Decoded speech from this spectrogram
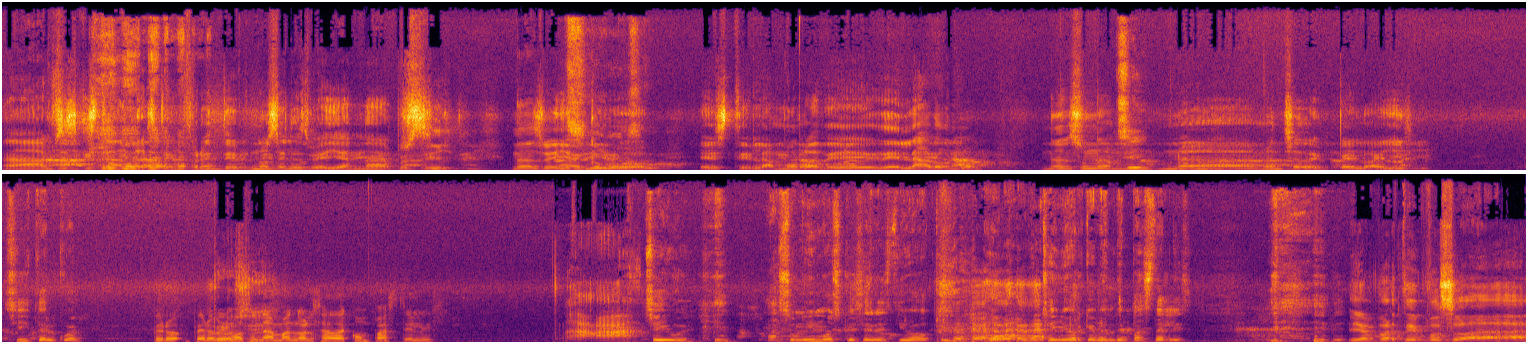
Ah, pues es que estaban hasta enfrente, no se les veía nada. Pues sí, nos veían Sí, como este la morra de, del aro, ¿no? No es una, Sí. una mancha de pelo ahí. Sí, tal cual. Pero, pero, Pero vimos sí. una mano alzada con pasteles. Ah, Sí, güey. Asumimos que es el Steve Aoki. O un señor que vende pasteles. y aparte puso a,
